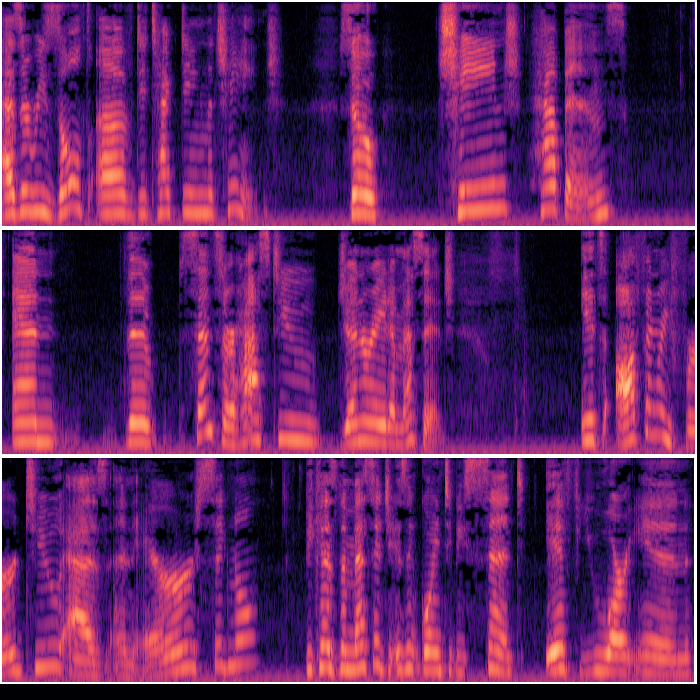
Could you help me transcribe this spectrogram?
as a result of detecting the change. So change happens, and the sensor has to generate a message. It's often referred to as an error signal because the message isn't going to be sent if you are in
